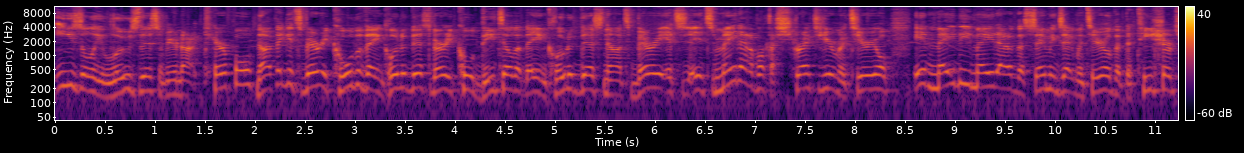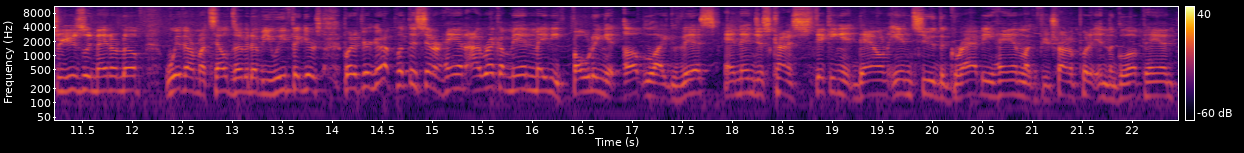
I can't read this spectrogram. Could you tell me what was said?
easily lose this if you're not careful. Now, I think it's very cool that they included this, very cool detail that they included included this. Now, it's very, it's it's made out of like a stretchier material. It may be made out of the same exact material that the t-shirts are usually made out of with our Mattel WWE figures, but if you're going to put this in her hand, I recommend maybe folding it up like this and then just kind of sticking it down into the grabby hand. Like if you're trying to put it in the gloved hand,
